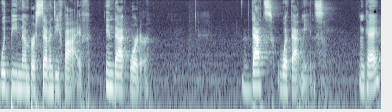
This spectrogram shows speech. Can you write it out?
would be number 75 in that order. That's what that means. Okay?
